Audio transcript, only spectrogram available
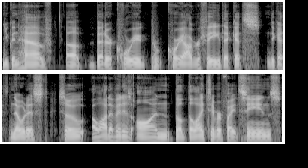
you can have uh, better choreo- choreography that gets that gets noticed. So a lot of it is on the, the lightsaber fight scenes.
